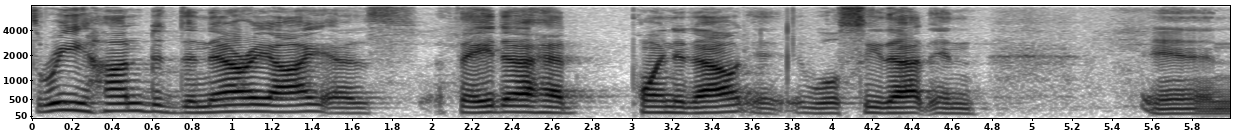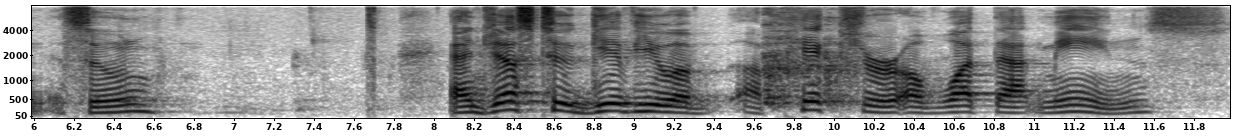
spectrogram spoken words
300 denarii, as Theda had pointed out. It- we'll see that in, in soon. And just to give you a, a picture of what that means,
